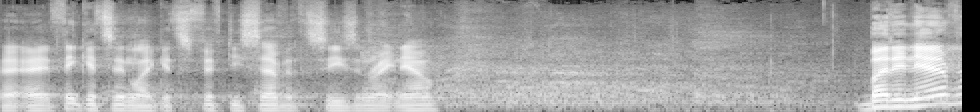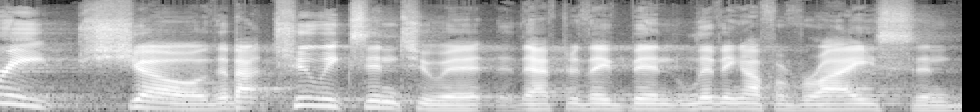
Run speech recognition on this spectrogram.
I think it's in like its 57th season right now. But in every show, about two weeks into it, after they've been living off of rice and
